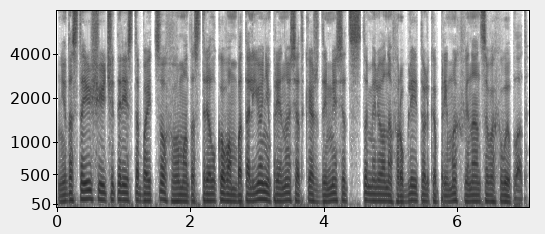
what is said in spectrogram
Недостающие 400 бойцов в мотострелковом батальоне приносят каждый месяц 100 миллионов рублей только прямых финансовых выплат.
